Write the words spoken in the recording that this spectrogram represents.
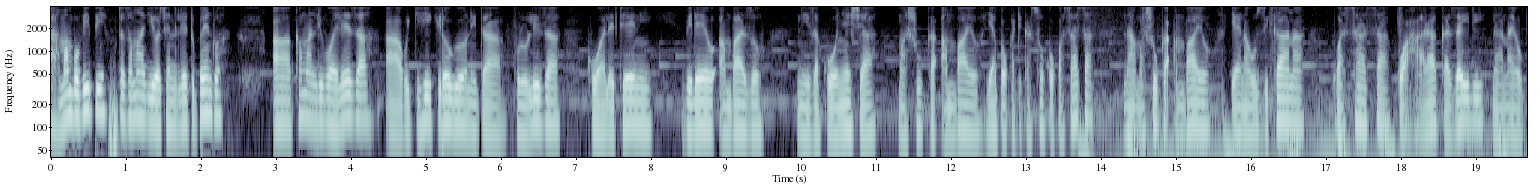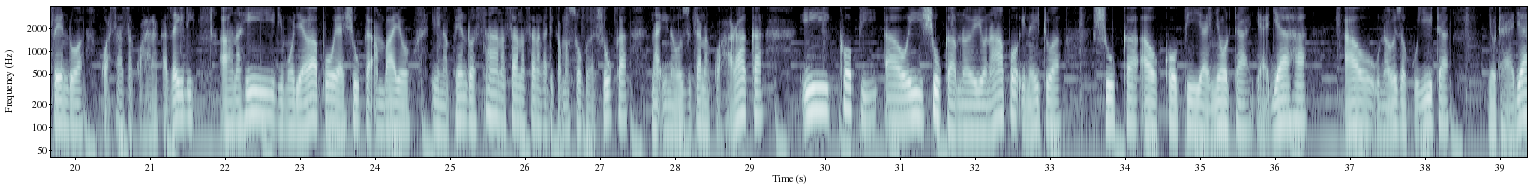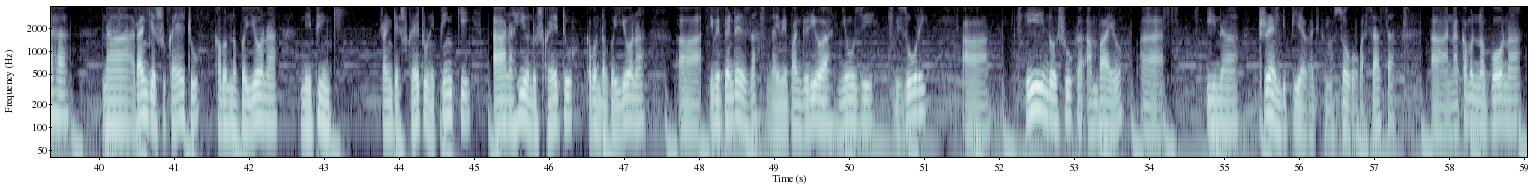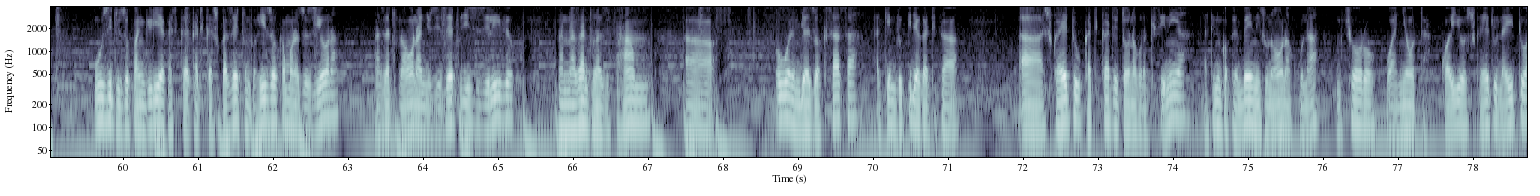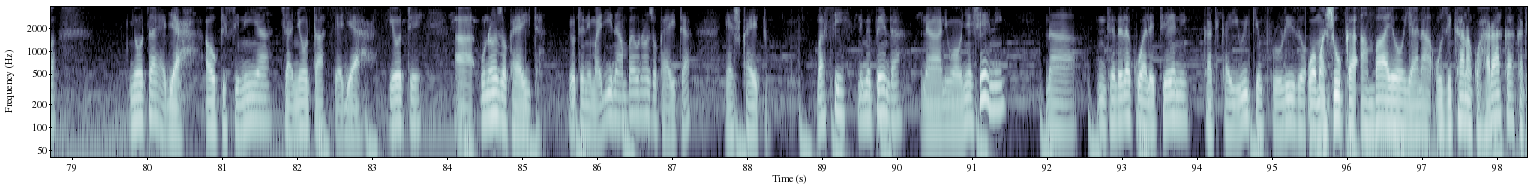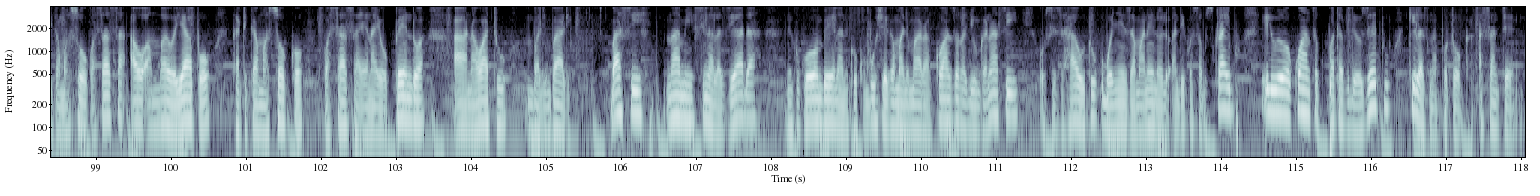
Ah, mambo vipi mtazamaji wa channel yetu pendwa. Ah, kama nilivyoeleza ah, wiki hii kidogo nitafululiza kuwaleteni video ambazo ni za kuonyesha mashuka ambayo yapo katika soko kwa sasa na mashuka ambayo yanauzikana kwa sasa kwa haraka zaidi na yanayopendwa kwa sasa kwa haraka zaidi. Aa, na hii ni mojawapo ya shuka ambayo inapendwa sana sana sana katika masoko ya shuka na inauzikana kwa haraka. Hii kopi au hii shuka mnayoiona hapo inaitwa shuka au kopi ya nyota ya jaha au unaweza kuiita nyota ya jaha, na rangi ya shuka yetu kama tunavyoiona ni pinki. Rangi ya shuka yetu ni pinki. Aa, na hiyo ndo shuka yetu kama tunavyoiona. Imependeza na imepangiliwa nyuzi vizuri. Aa, hii ndo shuka ambayo aa, ina trend pia katika masoko kwa sasa. Aa, na kama tunavyoona uzi tulizopangilia katika, katika shuka zetu ndo hizo kama unazoziona. Nadhani tunaona nyuzi zetu jinsi zilivyo na nadhani tunazifahamu. Huo uh, ni mjazi wa kisasa, lakini tukija katika uh, shuka yetu katikati tutaona kuna kisinia, lakini kwa pembeni tunaona kuna mchoro wa nyota. Kwa hiyo shuka yetu inaitwa nyota ya jaha au kisinia cha nyota ya jaha. Yote uh, unaweza ukayaita, yote ni majina ambayo unaweza ukayaita ya shuka yetu. Basi nimependa na niwaonyesheni na nitaendelea kuwaleteeni katika hii wiki mfululizo wa mashuka ambayo yanauzikana kwa haraka katika masoko kwa sasa au ambayo yapo katika masoko kwa sasa yanayopendwa na watu mbalimbali. Basi nami sina la ziada, nikukuombe na nikukumbushe, kama ni mara ya kwanza unajiunga nasi, usisahau tu kubonyeza maneno yaliyoandikwa subscribe ili uwe wa kwanza kupata video zetu kila zinapotoka. Asanteni.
